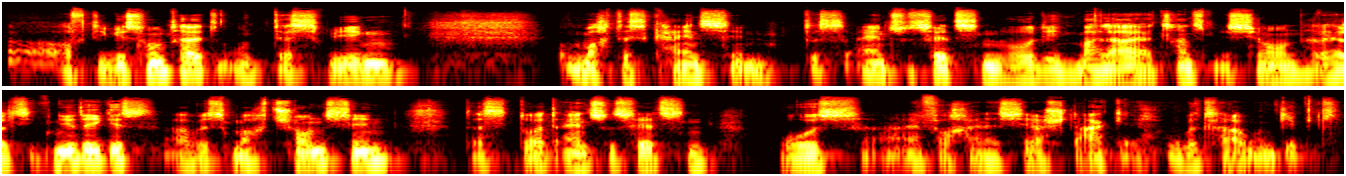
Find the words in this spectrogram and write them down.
auf die Gesundheit und deswegen macht es keinen Sinn, das einzusetzen, wo die Malaria-Transmission relativ niedrig ist. Aber es macht schon Sinn, das dort einzusetzen, wo es einfach eine sehr starke Übertragung gibt.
